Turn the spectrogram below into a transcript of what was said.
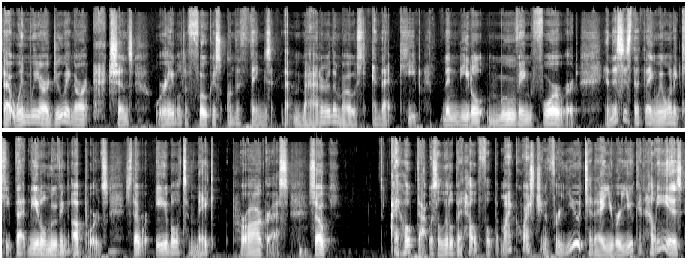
that when we are doing our actions, we're able to focus on the things that matter the most and that keep the needle moving forward. And this is the thing, we want to keep that needle moving upwards so that we're able to make progress. So I hope that was a little bit helpful. But my question for you today, you where you can help me, is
